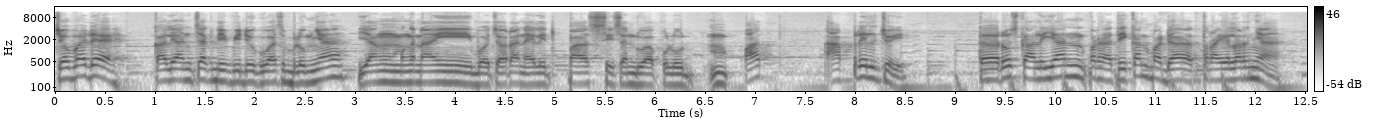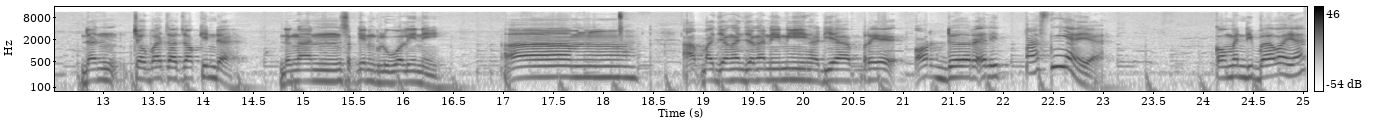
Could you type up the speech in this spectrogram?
Coba deh kalian cek di video gua sebelumnya yang mengenai bocoran Elite Pass season 24 April cuy. Terus kalian perhatikan pada trailernya dan coba cocokin dah dengan skin glue wall ini. Um, apa jangan-jangan ini hadiah pre-order elite pasnya ya? Komen di bawah ya.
